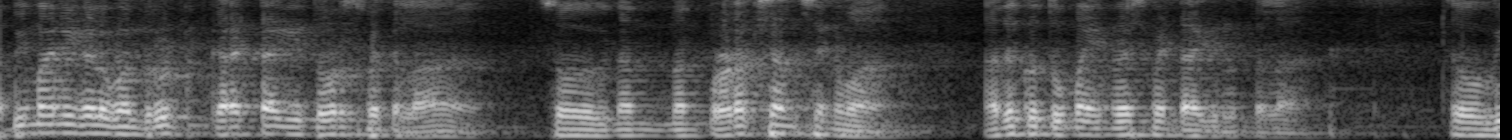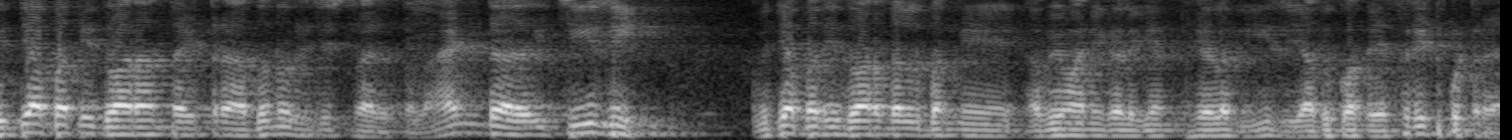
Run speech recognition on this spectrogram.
ಅಭಿಮಾನಿಗಳಿಗೆ ಒಂದು ರೂಟ್ ಕರೆಕ್ಟಾಗಿ ತೋರಿಸ್ಬೇಕಲ್ಲ ಸೊ ನನ್ನ ನನ್ನ ಪ್ರೊಡಕ್ಷನ್ ಸಿನಿಮಾ ಅದಕ್ಕೂ ತುಂಬ ಇನ್ವೆಸ್ಟ್ಮೆಂಟ್ ಆಗಿರುತ್ತಲ್ಲ. ಸೊ ವಿದ್ಯಾಪತಿ ದ್ವಾರ ಅಂತ ಇಟ್ಟರೆ ಅದನ್ನು ರಿಜಿಸ್ಟರ್ ಆಗುತ್ತಲ್ಲ. ಆ್ಯಂಡ್ ಇಟ್ಸ್ ಈಸಿ ವಿದ್ಯಾಪತಿ ದ್ವಾರದಲ್ಲಿ ಬನ್ನಿ ಅಭಿಮಾನಿಗಳಿಗೆ ಅಂತ ಹೇಳೋದು ಈಸಿ ಅದಕ್ಕೊಂದು ಹೆಸರಿಟ್ಬಿಟ್ರೆ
